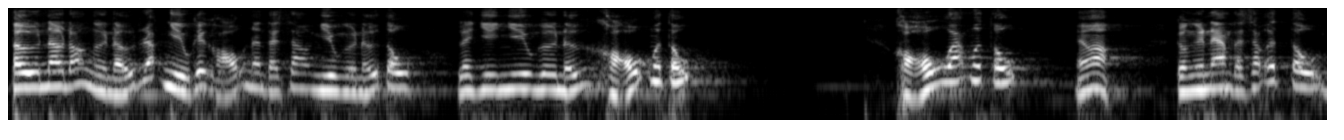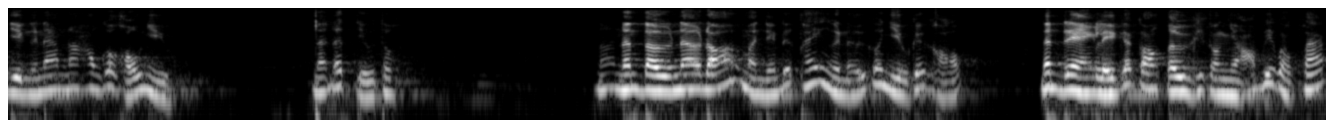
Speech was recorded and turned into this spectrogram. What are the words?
từ nơi đó người nữ rất nhiều cái khổ, nên tại sao nhiều người nữ tu? Là vì nhiều người nữ khổ mới tu. Khổ quá mới tu, hiểu không? Còn người nam tại sao ít tu? Vì người nam nó không có khổ nhiều, nên ít chịu tu nó, nên từ nơi đó mà những đức thấy người nữ có nhiều cái khổ. Nên rèn luyện các con từ khi còn nhỏ biết Phật pháp.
